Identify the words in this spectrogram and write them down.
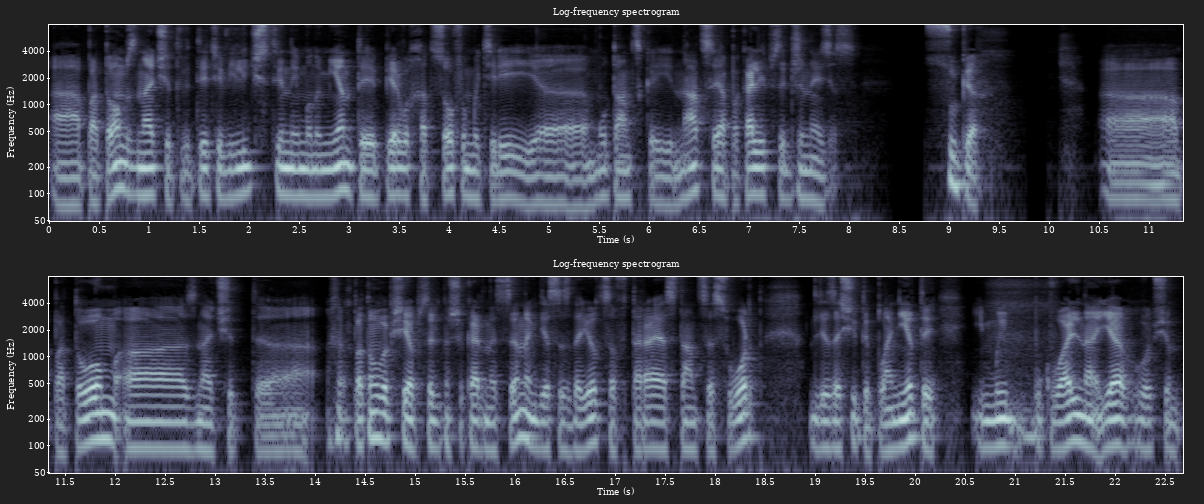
А потом, значит, вот эти величественные монументы первых отцов и матерей э, мутантской нации Апокалипсис Дженезис. Супер. А потом, а, значит, а, потом вообще абсолютно шикарная сцена, где создается вторая станция Sword для защиты планеты, и мы буквально, я, в общем,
